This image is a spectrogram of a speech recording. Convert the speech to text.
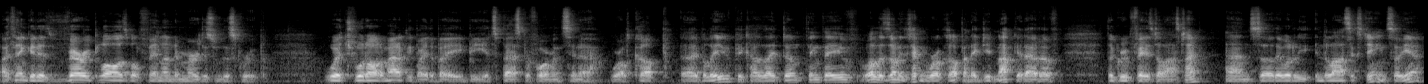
I think it is very plausible Finland emerges from this group, which would automatically, by the way, be its best performance in a World Cup, I believe, because I don't think they've. Well, it's only the second World Cup, and they did not get out of the group phase the last time, and so they would be in the last 16. So yeah,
